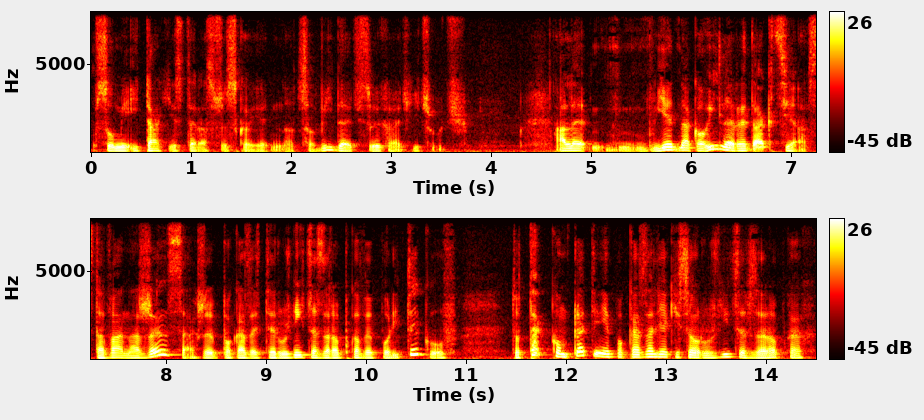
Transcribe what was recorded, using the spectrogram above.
w sumie i tak jest teraz wszystko jedno, co widać, słychać i czuć. Ale jednak o ile redakcja stawała na rzęsach, żeby pokazać te różnice zarobkowe polityków, to tak kompletnie nie pokazali, jakie są różnice w zarobkach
